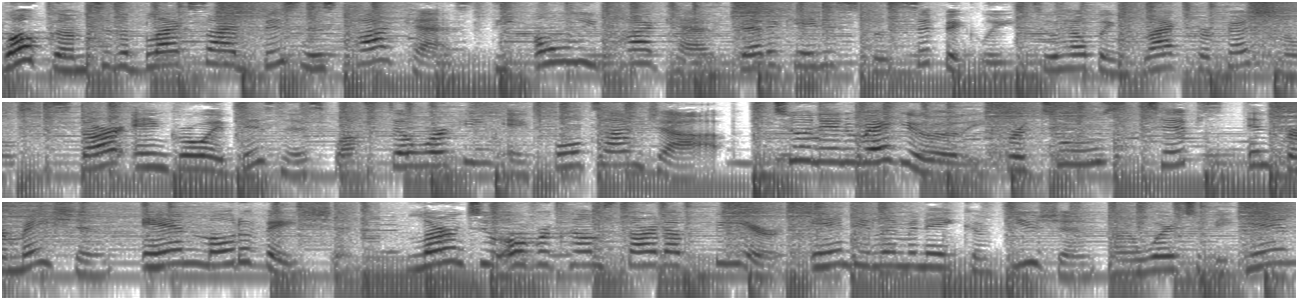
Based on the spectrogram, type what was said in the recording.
Welcome to the Black Side Business Podcast, the only podcast dedicated specifically to helping black professionals start and grow a business while still working a full time job. Tune in regularly for tools, tips, information, and motivation. Learn to overcome startup fear and eliminate confusion on where to begin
